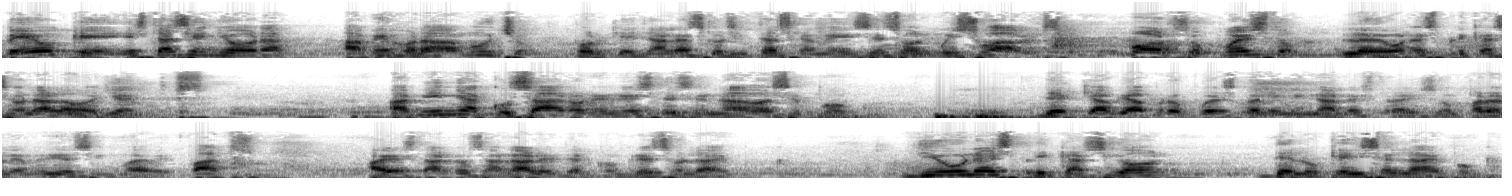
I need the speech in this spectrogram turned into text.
veo que esta señora ha mejorado mucho, porque ya las cositas que me dice son muy suaves. Por supuesto, le doy una explicación a los oyentes. A mí me acusaron en este Senado hace poco de que había propuesto eliminar la extradición para el M-19. Falso. Ahí están los anales del Congreso en la época. Dio una explicación de lo que hice en la época,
